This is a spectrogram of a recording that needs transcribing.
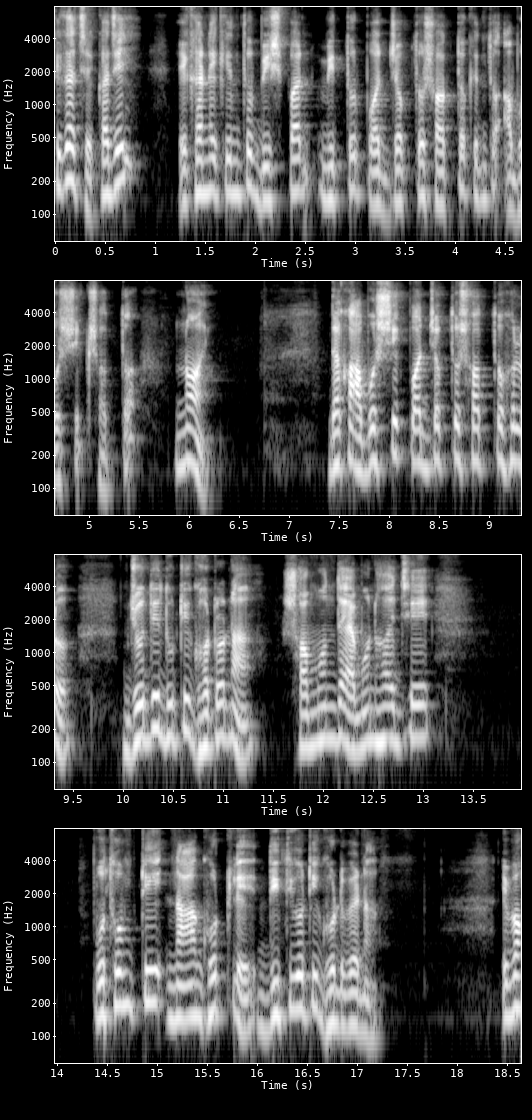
ঠিক আছে? কাজেই এখানে কিন্তু বিষপান মৃত্যুর পর্যাপ্ত সত্য কিন্তু আবশ্যিক সত্য নয়। দেখো, আবশ্যিক পর্যাপ্ত সত্য হলো যদি দুটি ঘটনা সম্বন্ধে এমন হয় যে প্রথমটি না ঘটলে দ্বিতীয়টি ঘটবে না এবং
